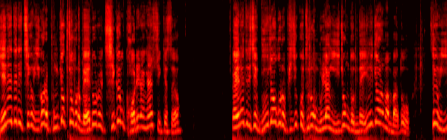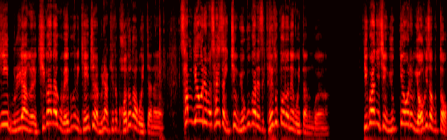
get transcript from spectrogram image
얘네들이 지금 이거를 본격적으로 매도를 지금 거래량이 할 수 있겠어요? 그러니까 얘네들이 지금 누적으로 비집고 들어온 물량이 이 정도인데 1개월만 봐도 지금 이 물량을 기관하고 외국인이 개인 투자 물량 계속 걷어가고 있잖아요. 3개월이면 사실상 지금 요 구간에서 계속 걷어내고 있다는 거야. 기관이 지금 6개월이면 여기서부터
